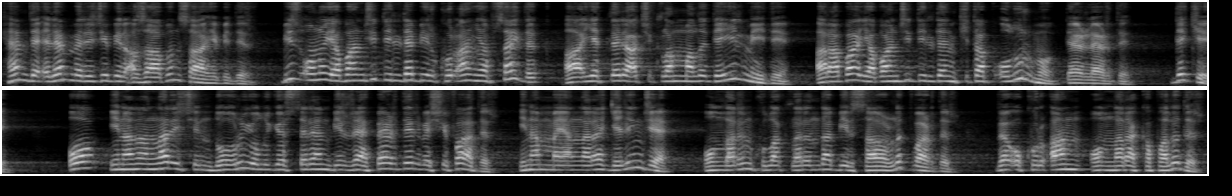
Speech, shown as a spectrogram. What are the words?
hem de elem verici bir azabın sahibidir. Biz onu yabancı dilde bir Kur'an yapsaydık ayetleri açıklanmalı değil miydi? Araba yabancı dilden kitap olur mu derlerdi. De ki o inananlar için doğru yolu gösteren bir rehberdir ve şifadır. İnanmayanlara gelince onların kulaklarında bir sağırlık vardır ve o Kur'an onlara kapalıdır.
